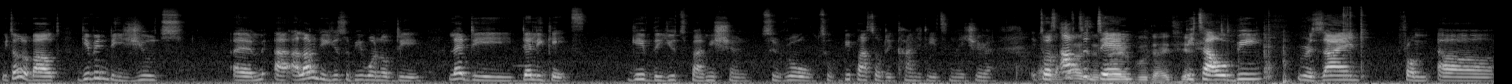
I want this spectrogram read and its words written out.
we talked about giving the youths, um, uh, allowing the youth to be one of the, let the delegates give the youth permission to roll to be part of the candidates in Nigeria. It was that's after then. Peter Obi resigned from uh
